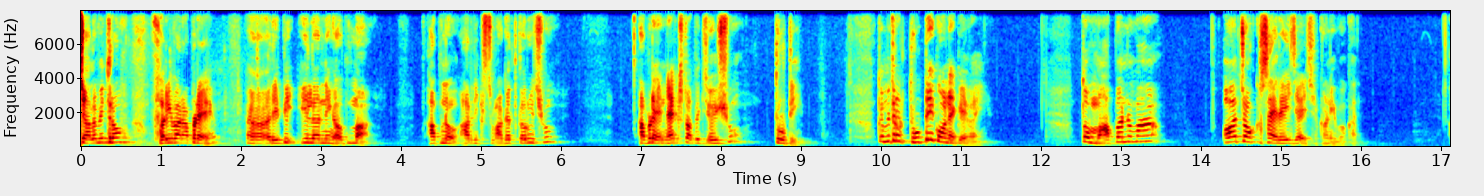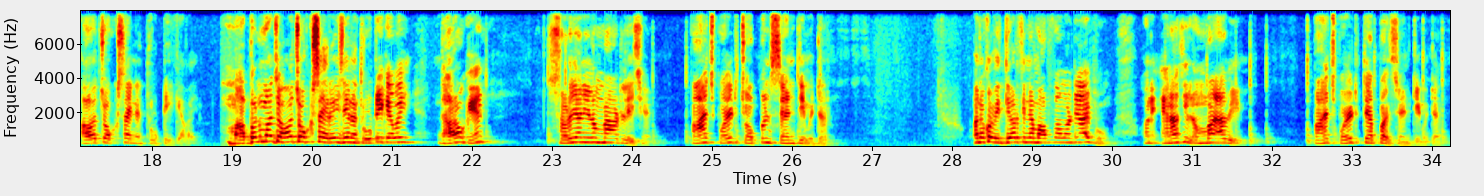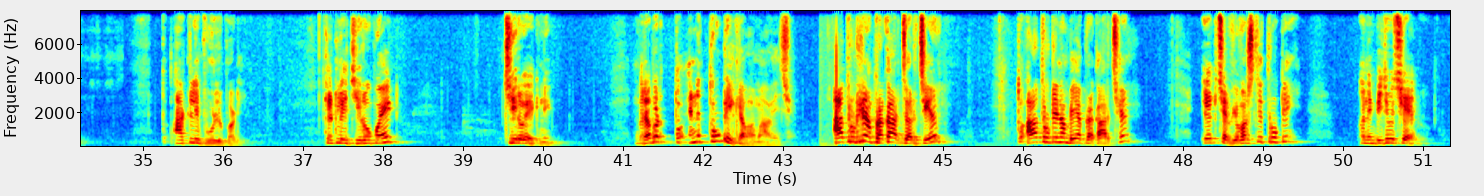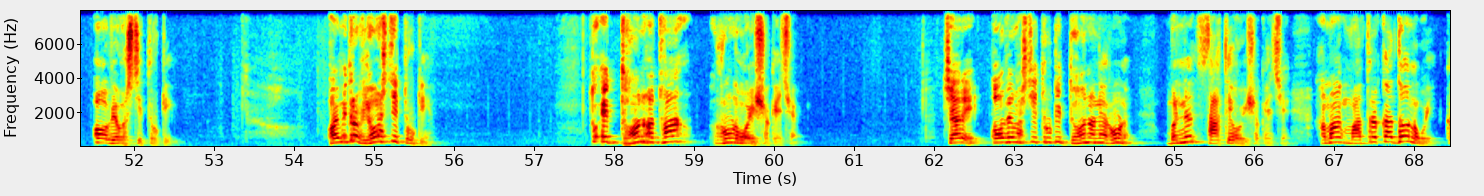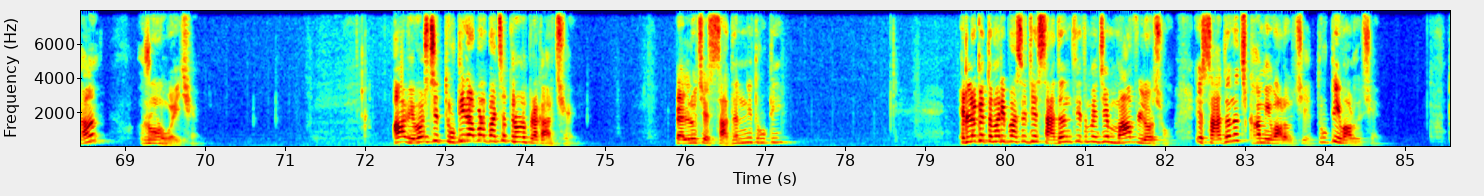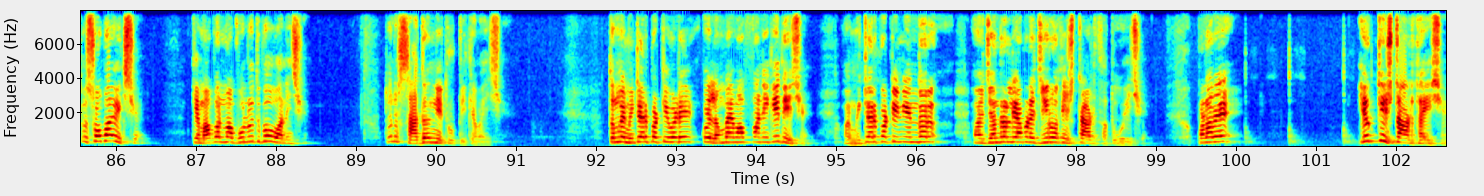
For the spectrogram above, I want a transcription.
ચાલો મિત્રો, ફરીવાર આપણે રીપી ઈ લર્નિંગ હબમાં આપનું હાર્દિક સ્વાગત કરું છું. આપણે નેક્સ્ટ ટોપિક જોઈશું, ત્રુટિ. તો મિત્રો, ત્રુટિ કોને કહેવાય? તો માપનમાં અચોકસાઈ રહી જાય છે ઘણી વખત. અચોકસાઈને ત્રુટિ કહેવાય. માપનમાં જો અચોકસાઈ રહી જાય ને ત્રુટિ કહેવાય, ધારો કે સળિયાની લંબાઈ આટલી છે, પાંચ પોઈન્ટ ચોપન સેન્ટીમીટર અને કોઈ વિદ્યાર્થીને માપવા માટે આપ્યું અને એનાથી લંબાઈ આવી પાંચ પોઈન્ટ ત્રેપન સેન્ટીમીટર તો આટલી ભૂલ પડી. કેટલી? જીરો પોઈન્ટ જીરો એકની બરાબર? તો એને ત્રુટિ કહેવામાં આવે છે. આ ત્રુટિના પ્રકાર ચર્ચીએ તો આ ત્રુટિના બે પ્રકાર છે. એક છે વ્યવસ્થિત ત્રુટિ અને બીજું છે અવ્યવસ્થિત ત્રુટિ. હવે મિત્રો, વ્યવસ્થિત ત્રુટિ તો એ ધન અથવા ઋણ હોઈ શકે છે. જ્યારે અવ્યવસ્થિત ત્રુટિ ધન અને ઋણ બંને સાથે હોઈ શકે છે. આમાં માત્ર કાં ધન હોય કા ઋણ હોય છે. આ વ્યવસ્થિત ત્રુટિના પણ પાછા ત્રણ પ્રકાર છે. પહેલું છે સાધનની ત્રુટિ. એટલે કે તમારી પાસે જે સાધનથી તમે જે માપ લો છો, એ સાધન જ ખામીવાળું છે, ત્રુટિવાળું છે. તો સ્વાભાવિક છે. કે માપનમાં ભૂલ ઉદ્ભવવાની છે? તો એને સાધનની ત્રુટિ કહેવાય છે. તમને મીટર પટ્ટી વડે કોઈ લંબાઈ માપવાની કીધી છે? હવે મીટર પટ્ટીની અંદર જનરલી આપણે જીરોથી સ્ટાર્ટ થતું હોય છે. પણ હવે એકથી સ્ટાર્ટ થાય છે.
